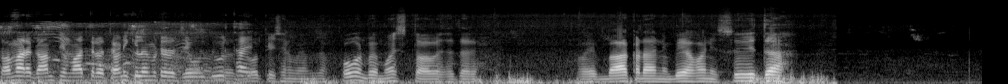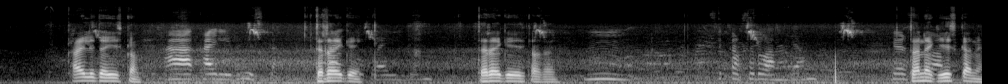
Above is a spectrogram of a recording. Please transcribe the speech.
તો અમારા ગામથી માત્ર ત્રણ કિલોમીટર જેવું દૂર થાય. લોકેશનમાં એમ પવન ભાઈ મસ્ત આવે છે અત્યારે. ભાઈ બાકડાની બેહવાની સુવિધા. ખાઈ લીધા ઈસકા હા ખાઈ લીધું હિસકા ધરાઈ ગઈ? ધરાઈ ગઈ ઈસકા ખાઈ હમ. તને કે ઈસકા ને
